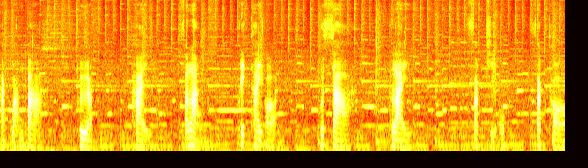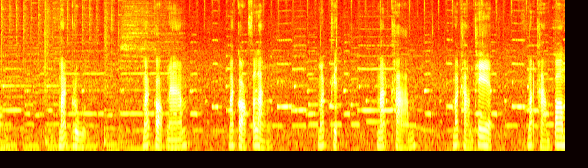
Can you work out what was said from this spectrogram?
ผักหวานป่า เผือก ไผ่ ฝรั่ง พริกไทยอ่อน พุทราไพลฟักเขียว ฟักทอง มะกรูด มะกอกน้ำ มะกอกฝรั่ง มะขิด มะขาม มะขามเทศ มะขามป้อม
